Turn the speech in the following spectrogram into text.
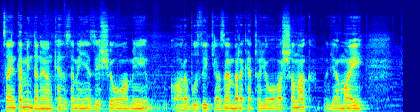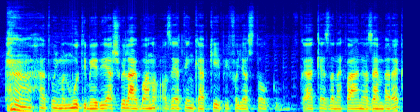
Szerintem minden olyan kezdeményezés jó, ami arra buzdítja az embereket, hogy olvassanak. Ugye a mai hát úgymond multimédiás világban azért inkább képi fogyasztók kezdenek válni az emberek,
